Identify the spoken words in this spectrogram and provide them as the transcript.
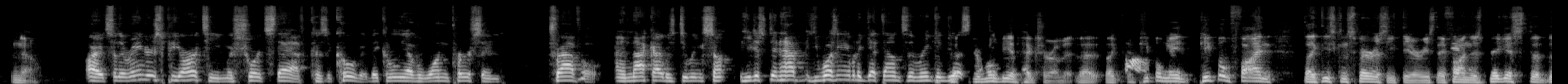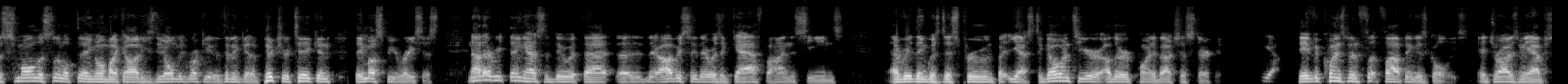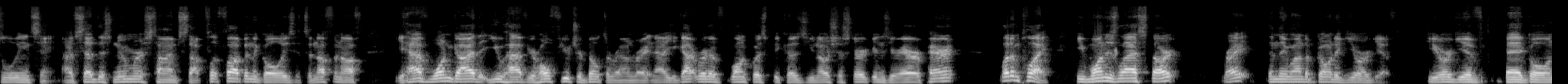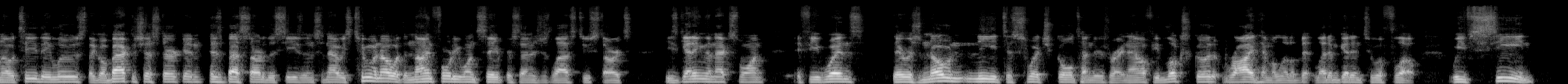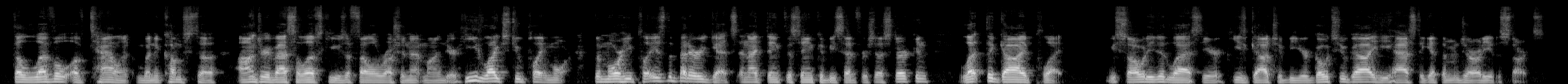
No. All right, so the Rangers PR team was short staffed because of COVID. They could only have one person travel, and that guy was doing some. He just didn't have. He wasn't able to get down to the rink and do it. There will be a picture of it. That like oh. people made people find like these conspiracy theories. They find this biggest, the, the smallest little thing. Oh my God, he's the only rookie that didn't get a picture taken. They must be racist. Not everything has to do with that. Uh, there obviously there was a gaffe behind the scenes Everything was disproven. But yes, to go into your other point about Shesterkin. Yeah. David Quinn's been flip flopping his goalies. It drives me absolutely insane. I've said this numerous times. Stop flip flopping the goalies. It's enough enough. You have one guy that you have your whole future built around right now. You got rid of Lundqvist because you know Shesterkin's your heir apparent. Let him play. He won his last start, right? Then they wound up going to Georgiev. Georgiev, bad goal in OT. They lose. They go back to Shesterkin, his best start of the season. So now he's 2 0 with a 941 save percentage his last two starts. He's getting the next one. If he wins, there is no need to switch goaltenders right now. If he looks good, ride him a little bit, let him get into a flow. We've seen the level of talent when it comes to Andrei Vasilevskiy, who's a fellow Russian netminder. He likes to play more. The more he plays, the better he gets. And I think the same could be said for Shesterkin. Let the guy play. We saw what he did last year. He's got to be your go-to guy. He has to get the majority of the starts.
